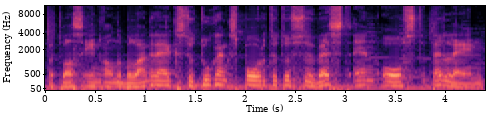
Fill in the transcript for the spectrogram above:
Het was een van de belangrijkste toegangspoorten tussen West- en Oost-Berlijn.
